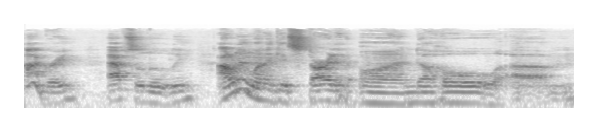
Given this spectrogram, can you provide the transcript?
I agree. Absolutely. I don't even want to get started on the whole. Um,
